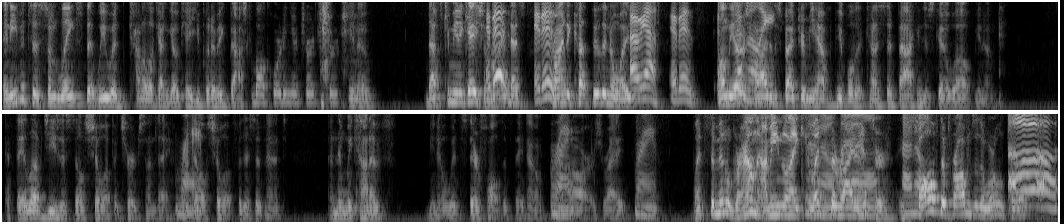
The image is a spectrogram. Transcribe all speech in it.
and even to some links that we would kind of look at and go, okay, you put a big basketball court in your church, church you know, that's communication, It right? is. That's It is. trying to cut through the noise oh yeah, it is. on the other side of the spectrum, you have the people that kind of sit back and just go, well, you know, if they love Jesus, they'll show up at church Sunday or Right. they'll show up for this event. And then we kind of, you know, it's their fault if they don't, Right. not ours, right? right. What's the middle ground? I mean, like, I what's the right know. answer? Solve the problems of the world. Oh,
